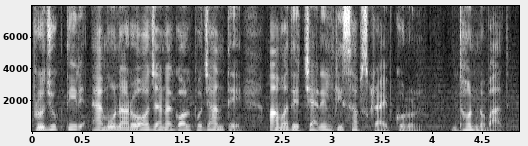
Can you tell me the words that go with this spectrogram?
প্রযুক্তির এমন আরও অজানা গল্প জানতে আমাদের চ্যানেলটি সাবস্ক্রাইব করুন। ধন্যবাদ।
